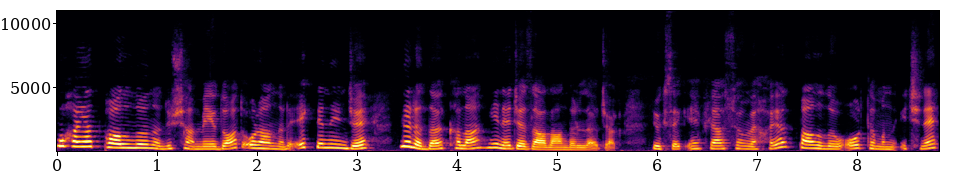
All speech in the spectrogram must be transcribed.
Bu hayat pahalılığına düşen mevduat oranları eklenince lirada kalan yine cezalandırılacak. Yüksek enflasyon ve hayat pahalılığı ortamının içine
